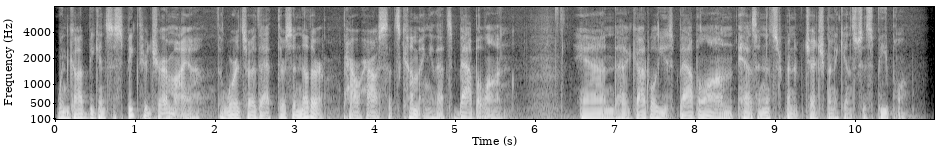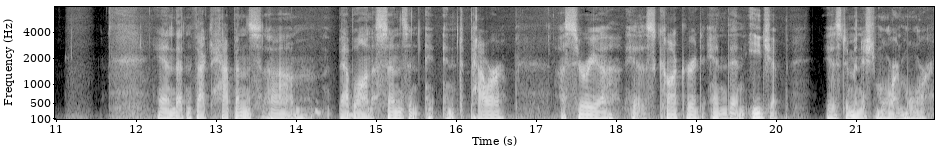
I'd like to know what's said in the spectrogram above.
when God begins to speak through Jeremiah, the words are that there's another powerhouse that's coming, and that's Babylon. And uh, God will use Babylon as an instrument of judgment against his people. And that, in fact, happens. Um, Babylon ascends in, into power. Assyria is conquered, and then Egypt is diminished more and more.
